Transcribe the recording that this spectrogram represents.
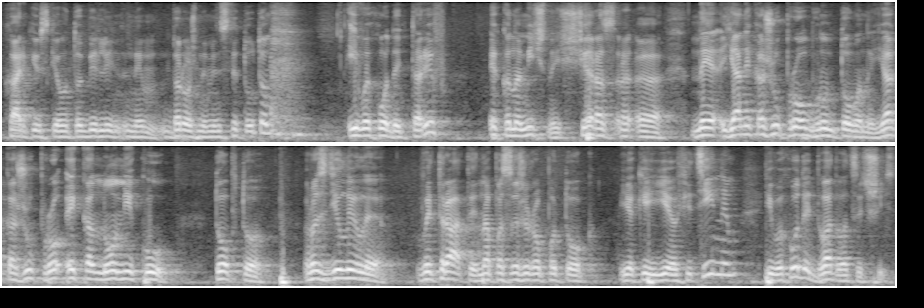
Харківським автомобільним дорожнім інститутом, і виходить тариф економічний. Ще раз е, не я не кажу про обґрунтований, я кажу про економіку. Тобто розділили витрати на пасажиропоток, який є офіційним, і виходить 2,26.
